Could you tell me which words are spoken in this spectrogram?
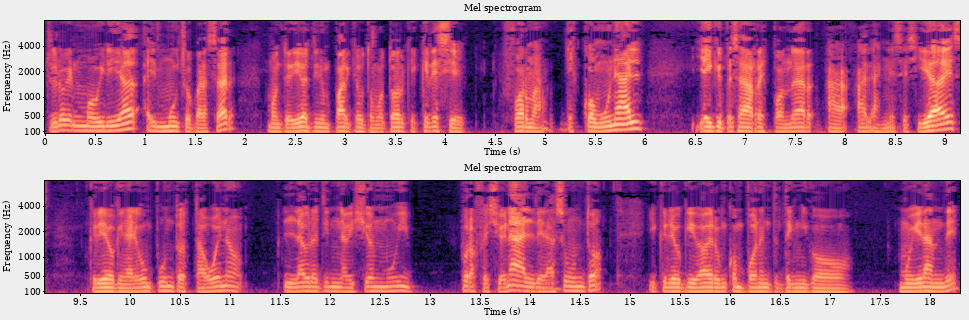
Yo creo que en movilidad hay mucho para hacer. Montevideo tiene un parque automotor que crece de forma descomunal y hay que empezar a responder a, a las necesidades. Creo que en algún punto está bueno. Laura tiene una visión muy profesional del asunto y creo que va a haber un componente técnico muy grande.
